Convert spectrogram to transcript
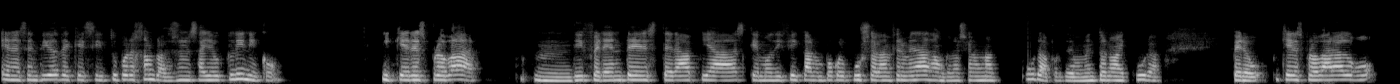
en el sentido de que si tú, por ejemplo, haces un ensayo clínico y quieres probar mm, diferentes terapias que modifican un poco el curso de la enfermedad, aunque no sean una cura, porque de momento no hay cura, pero quieres probar algo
